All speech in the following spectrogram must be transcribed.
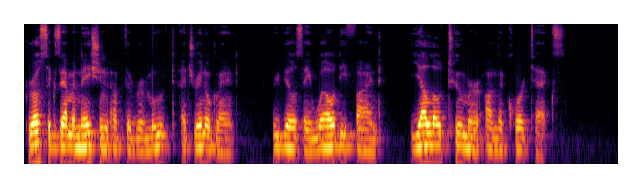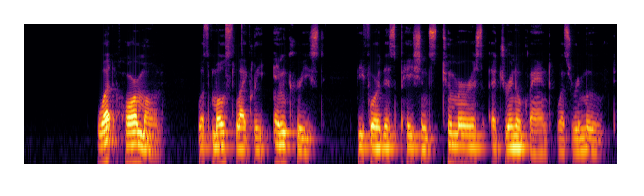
Gross examination of the removed adrenal gland reveals a well defined yellow tumor on the cortex. What hormone was most likely increased before this patient's tumorous adrenal gland was removed?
